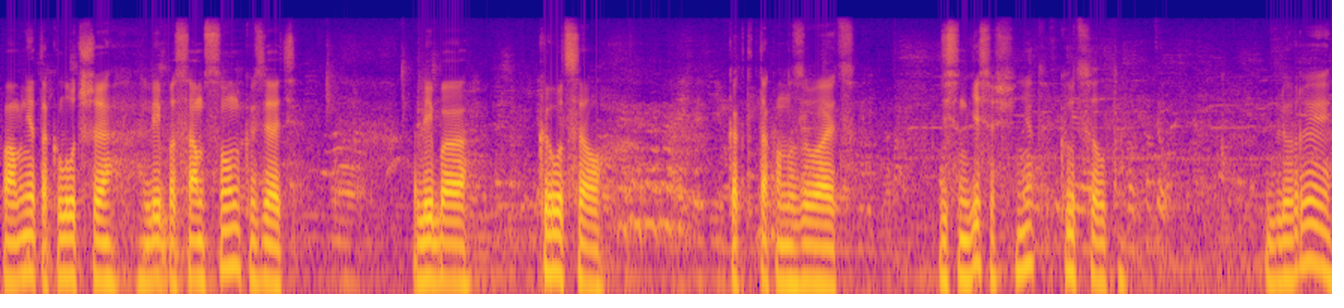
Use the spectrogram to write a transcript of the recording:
По мне так лучше либо Samsung взять, либо Crucial. Как-то так он называется. Здесь он есть вообще? Нет? Crucial-то. Blu-ray.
